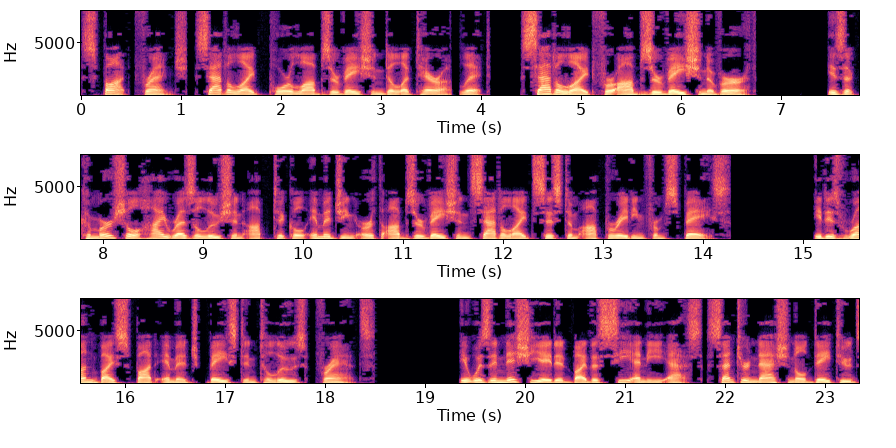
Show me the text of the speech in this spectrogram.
SPOT French, Satellite pour l'observation de la Terre, lit. Satellite for observation of Earth, is a commercial high-resolution optical imaging Earth observation satellite system operating from space. It is run by Spot Image, based in Toulouse, France. It was initiated by the CNES Centre National d'Études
